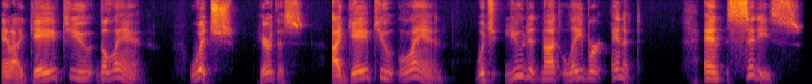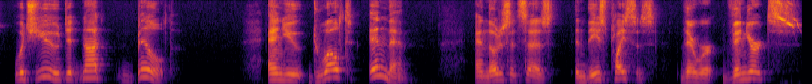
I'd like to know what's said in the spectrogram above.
And I gave to you the land, which, hear this, I gave to you land which you did not labor in it, and cities which you did not build, and you dwelt in them. And notice it says in these places there were vineyards,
